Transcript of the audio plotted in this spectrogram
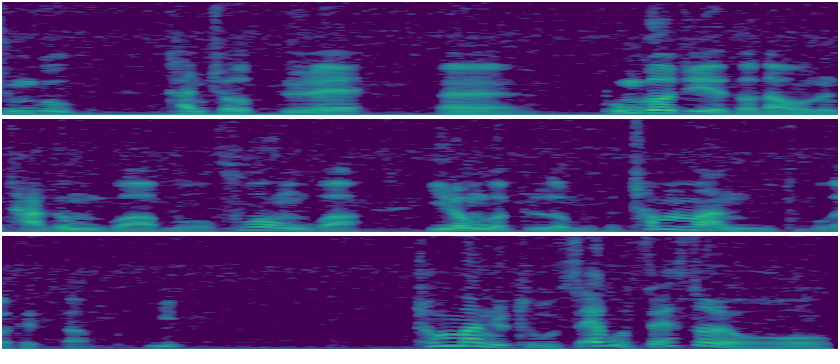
중국 간첩들의 예, 본거지에서 나오는 자금과 뭐 후원과 이런 것들로 무슨 천만 유튜브가 됐다. 이 천만 유튜브 세고 셌어요.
